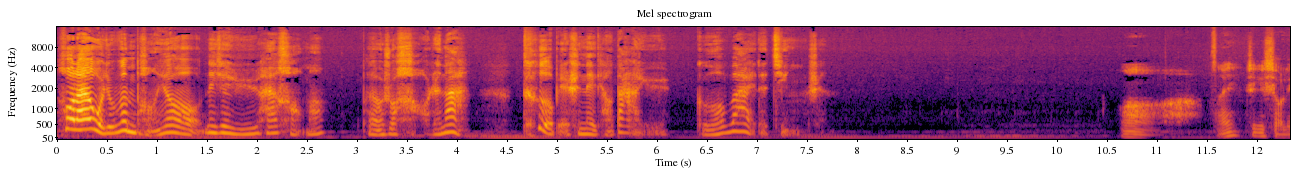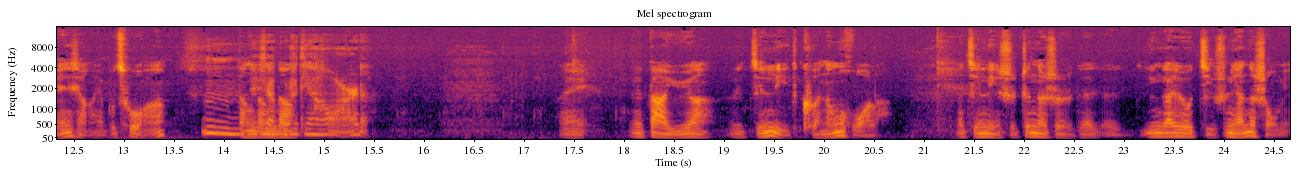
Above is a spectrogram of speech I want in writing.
后来我就问朋友：“那些鱼还好吗？”朋友说：“好着呢，特别是那条大鱼，格外的精神。啊，哎，这个小联想也不错啊。”嗯，当当当这小故事挺好玩的。哎，那大鱼啊，锦鲤可能活了。那锦鲤是真的是呃，呃应该有几十年的寿命。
